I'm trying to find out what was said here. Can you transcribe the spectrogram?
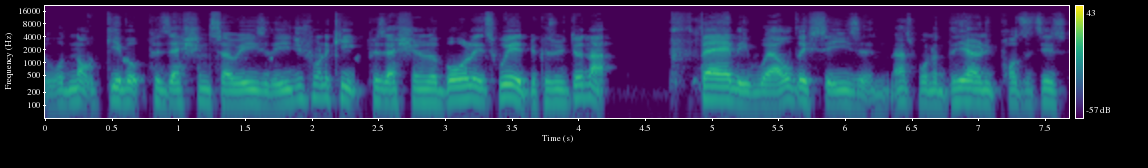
or not give up possession so easily. You just want to keep possession of the ball. It's weird because we've done that fairly well this season. That's one of the only positives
